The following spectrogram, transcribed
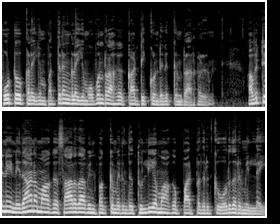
ஃபோட்டோக்களையும் பத்திரங்களையும் ஒவ்வொன்றாக காட்டிக் கொண்டிருக்கின்றார்கள். அவற்றினை நிதானமாக சாரதாவின் பக்கம் இருந்து துல்லியமாக பார்ப்பதற்கு ஒருதரும் இல்லை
